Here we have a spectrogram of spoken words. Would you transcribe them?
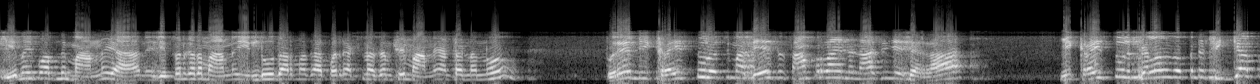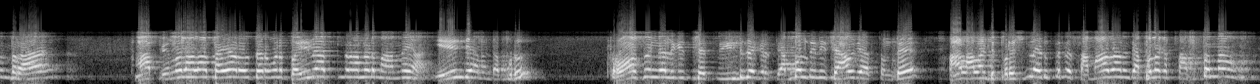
ఏమైపోతుంది? మా అన్నయ్య నేను చెప్పాను కదా మా అన్నయ్య హిందూ ధర్మ పరిరక్షణ సమితి మా అన్నయ్య అంటాడు నన్ను. ఒరే మీ క్రైస్తవులు వచ్చి మా దేశ సాంప్రదాయాన్ని నాశనం చేశారా? మీ క్రైస్తవులు పిల్లల్ని చూస్తుంటే సిగ్గేస్తుందిరా. మా పిల్లలు అలా తయారవుతారు అని భయం వేస్తుందిరా అన్నాడు మా అన్నయ్య. ఏం చేయాలంటే అప్పుడు? రోషం కలిగి ఇంటి దగ్గర దెబ్బలు తిని సేవ చేస్తుంటే వాళ్ళు అలాంటి ప్రశ్నలు అడుగుతుంటే సమాధానం చెప్పలేక చస్తున్నాం.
